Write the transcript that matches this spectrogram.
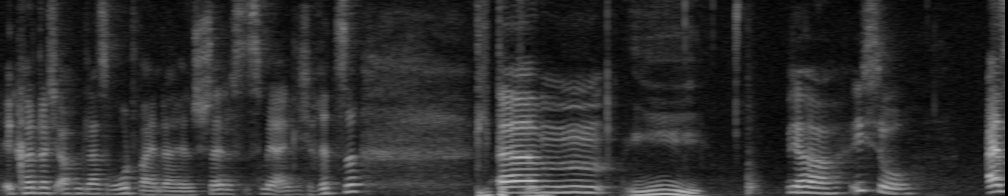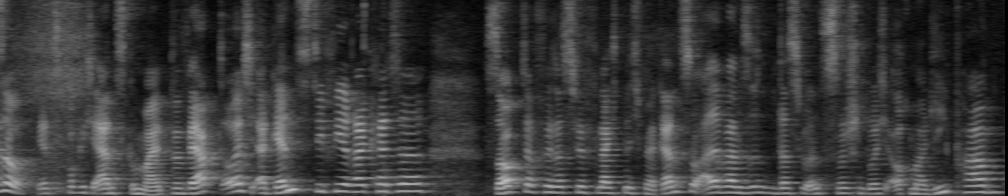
Ihr könnt euch auch ein Glas Rotwein dahin stellen. Das ist mir eigentlich Ritze. Wie bitte? Ähm, ja, ich so. Also, jetzt wirklich ernst gemeint. Bewerbt euch, ergänzt die Viererkette, sorgt dafür, dass wir vielleicht nicht mehr ganz so albern sind und dass wir uns zwischendurch auch mal lieb haben.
